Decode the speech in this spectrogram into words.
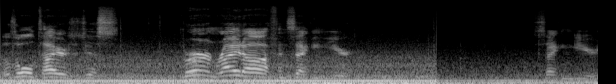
Those old tires just burn right off in second gear. Second gear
